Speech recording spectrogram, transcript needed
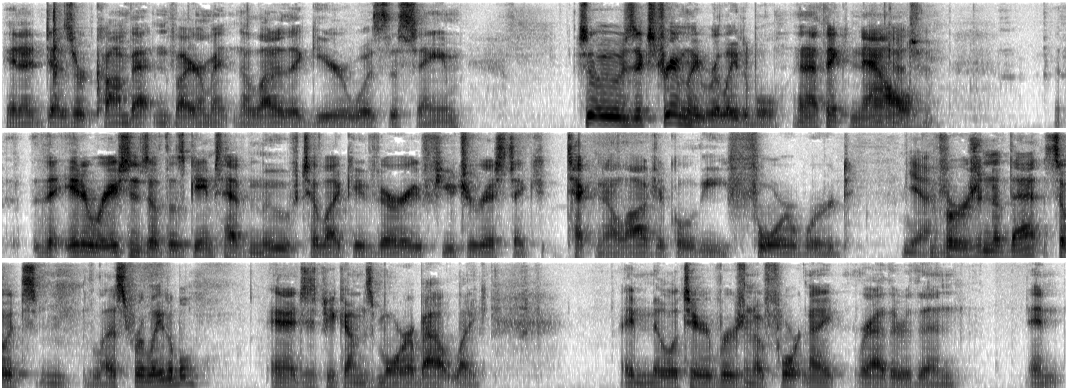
in a desert combat environment, and a lot of the gear was the same. So it was extremely relatable, and I think now the iterations of those games have moved to like a very futuristic, technologically forward Yeah. version of that. So it's less relatable, and it just becomes more about like a military version of Fortnite rather than an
